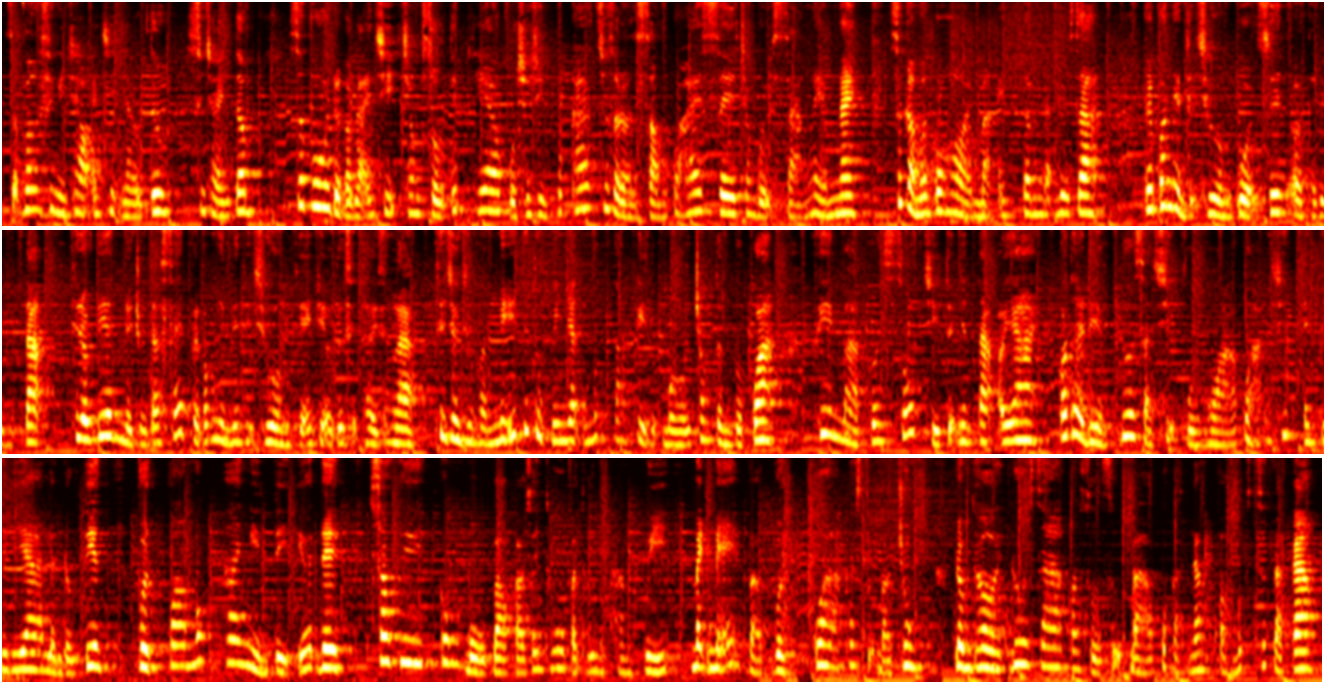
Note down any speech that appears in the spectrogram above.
Dạ vâng, xin kính chào anh chị nhà đầu tư. Xin chào anh Tâm. Rất vui được gặp lại anh chị trong số tiếp theo của chương trình podcast trước giờ đón sóng của HSC trong buổi sáng ngày hôm nay. Rất cảm ơn câu hỏi mà anh Tâm đã đưa ra. Về quan điểm thị trường của Duyên ở thời điểm hiện tại, thì đầu tiên nếu chúng ta xét về góc nhìn lên thị trường thì anh chị đầu tư sẽ thấy rằng là thị trường chứng khoán Mỹ tiếp tục ghi nhận mức tăng kỷ lục mới trong tuần vừa qua khi mà cơn sốt trí tuệ nhân tạo AI có thời điểm đưa giá trị vốn hóa của hãng chip Nvidia lần đầu tiên vượt qua mốc 2.000 tỷ USD sau khi công bố báo cáo doanh thu và thu nhập hàng quý mạnh mẽ và vượt qua các dự báo chung, đồng thời đưa ra con số dự báo của cả năm ở mức rất là cao.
